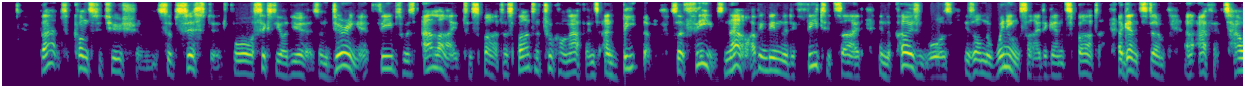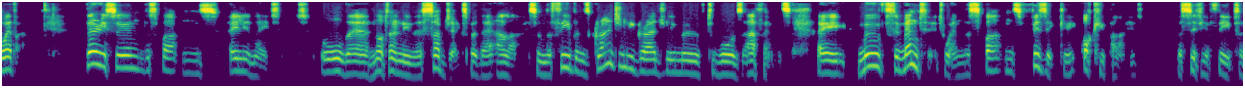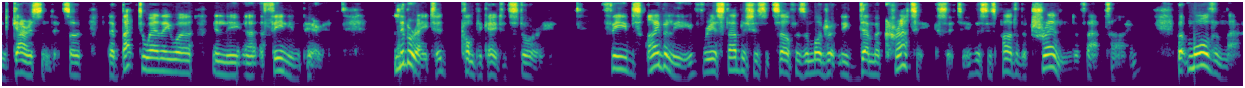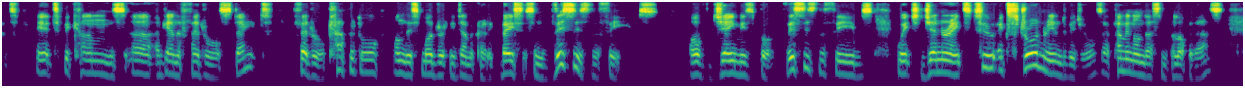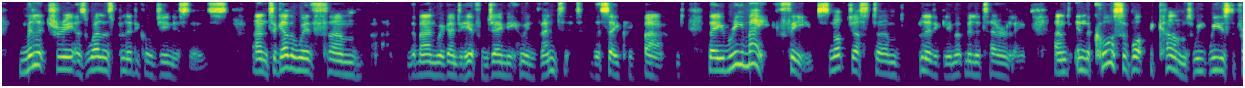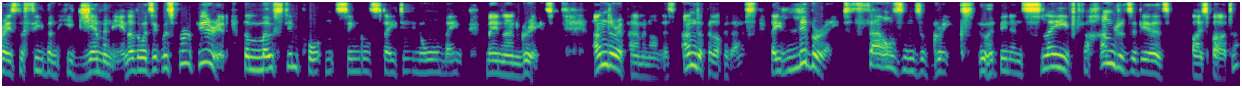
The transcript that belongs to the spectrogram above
that constitution subsisted for 60 odd years, and during it, Thebes was allied to Sparta. Sparta took on Athens and beat them. So Thebes, now having been the defeated side in the Persian Wars, is on the winning side against Sparta, against um, uh, Athens. However, very soon the Spartans alienated all their, not only their subjects, but their allies. And the Thebans gradually, gradually moved towards Athens, a move cemented when the Spartans physically occupied the city of Thebes and garrisoned it. So they're back to where they were in the uh, Athenian period. Liberated, complicated story. Thebes, I believe, re-establishes itself as a moderately democratic city. This is part of a trend of that time. But more than that, it becomes, uh, again, a federal state, federal capital on this moderately democratic basis. And this is the Thebes of Jamie's book. This is the Thebes which generates two extraordinary individuals, Epaminondas and Pelopidas, military as well as political geniuses. And together with um, the man we're going to hear from, Jamie, who invented the sacred band, they remake Thebes, not just um, politically but militarily. And in the course of what becomes, we, we use the phrase the Theban hegemony. In other words, it was for a period the most important single state in all main, mainland Greece. Under Epaminondas, under Pelopidas, they liberate thousands of Greeks who had been enslaved for hundreds of years by Sparta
